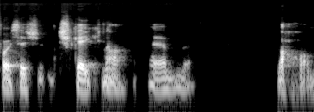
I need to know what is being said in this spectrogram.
forsi xkejkna ehm, magħhom.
